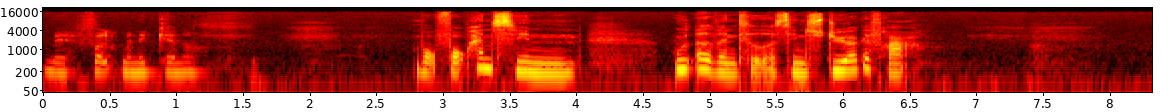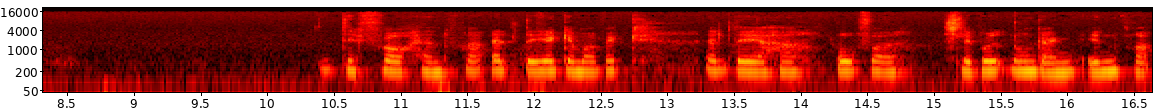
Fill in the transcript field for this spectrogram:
med folk, man ikke kender. Hvor får han sin udadvendthed og sin styrke fra? Det får han fra alt det, jeg gemmer væk. Alt det, jeg har brug for at slippe ud nogle gange indenfra.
